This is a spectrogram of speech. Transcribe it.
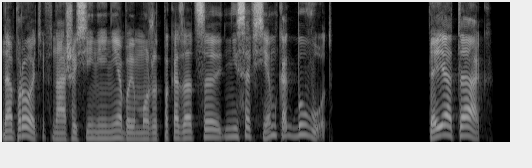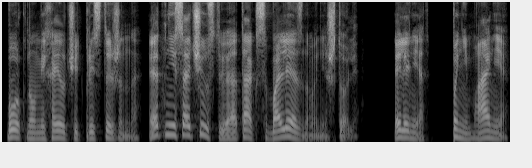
Напротив, наше синее небо им может показаться не совсем как бы вот». «Да я так», — буркнул Михаил чуть пристыженно. «Это не сочувствие, а так соболезнование, что ли? Или нет? Понимание.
